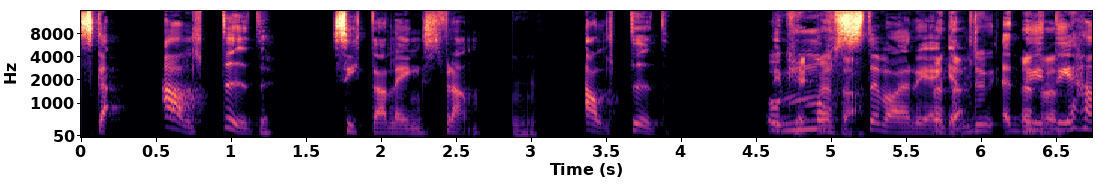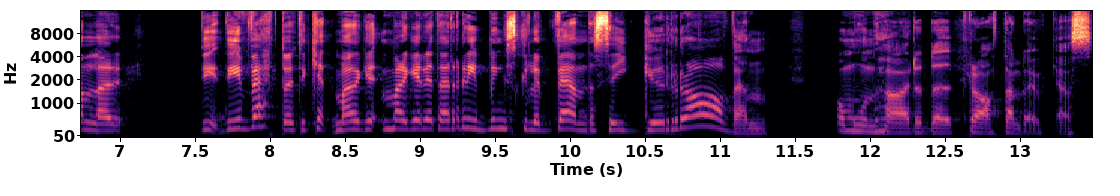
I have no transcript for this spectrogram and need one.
ska alltid sitta längst fram. Mm. Alltid. Det Okej, måste vara en regel. Vänta, Du, det, vänta, vänta. det handlar... Det, det är vett och etikett. Mar- Margareta Ribbing skulle vända sig i graven om hon hörde dig prata, Lukas.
